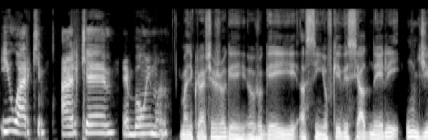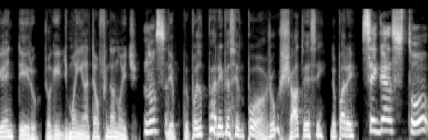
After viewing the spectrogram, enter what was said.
e o Ark. Ark é, é bom, hein, mano? Minecraft eu joguei. Eu joguei assim, eu fiquei viciado nele um dia inteiro. Joguei de manhã até o fim da noite. Nossa. De- Depois eu parei e pensei, pô, jogo chato esse, hein? Eu parei. Você gastou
